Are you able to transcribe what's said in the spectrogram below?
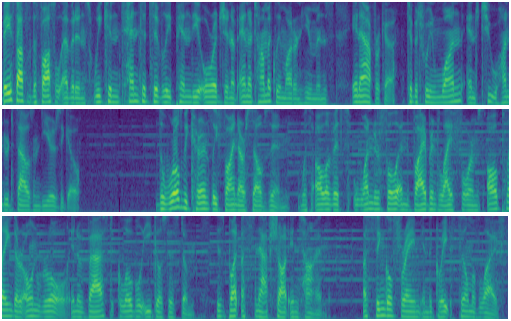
Based off of the fossil evidence, we can tentatively pin the origin of anatomically modern humans in Africa to between 1 and 200,000 years ago. The world we currently find ourselves in, with all of its wonderful and vibrant life forms all playing their own role in a vast global ecosystem, is but a snapshot in time. A single frame in the great film of life,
